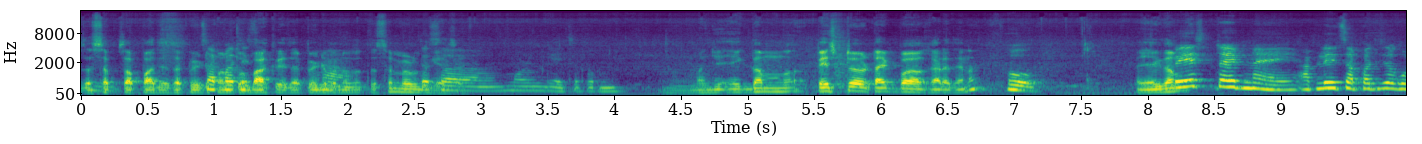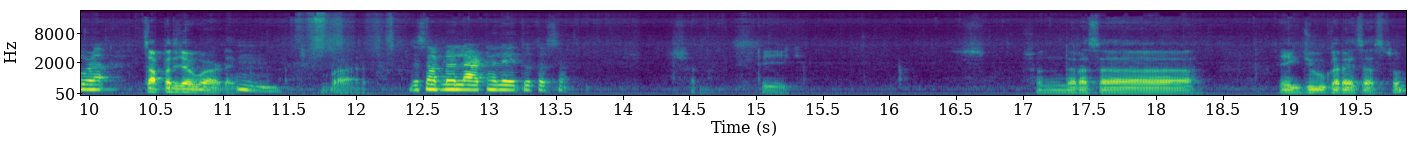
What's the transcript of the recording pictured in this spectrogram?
जसं चपातीचं पीठ बनवतो चपातीचं. भाकरीचं पीठ हा. बनवतो तसं मिळून घ्यायचं. तसं मळून घ्यायचं पूर्ण. म्हणजे एकदम पेस्ट टाईप करायचं आहे ना? हो. म्हणजे एकदम? पेस्ट टाईप नाही आपले चपातीचा गोळा. चपातीच्या गोळा टाईप. हम्म. बरं. जसं आपल्याला लाठाला येतो तसं. छान. ठीक आहे. सुंदर असा एकजीव करायचा असतो.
